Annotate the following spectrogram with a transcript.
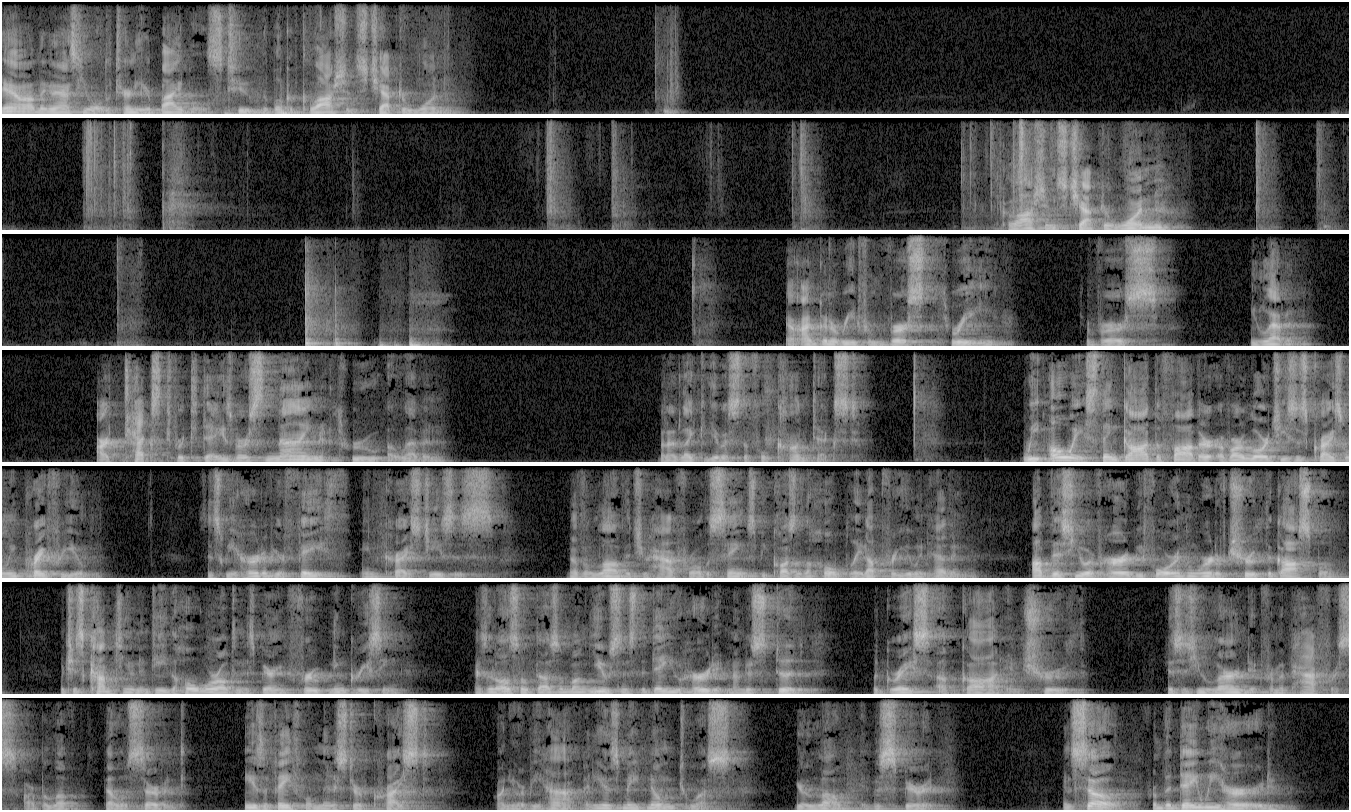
Now I'm going to ask you all to turn your Bibles to the book of Colossians, chapter 1. Colossians chapter 1. Now I'm going to read from verse 3 to verse 11. Our text for today is verse 9 through 11. But I'd like to give us the full context. We always thank God the Father of our Lord Jesus Christ when we pray for you, since we heard of your faith in Christ Jesus and of the love that you have for all the saints because of the hope laid up for you in heaven. Of this you have heard before in the word of truth, the gospel, which has come to you, and indeed the whole world and is bearing fruit and increasing, as it also does among you since the day you heard it and understood the grace of God and truth just as you learned it from Epaphras, our beloved fellow servant. He is a faithful minister of Christ on your behalf, and he has made known to us your love in the Spirit. And so, from the day we heard,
